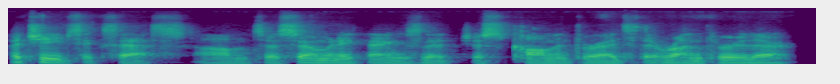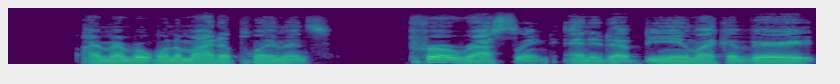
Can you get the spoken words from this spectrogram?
achieve success. Um, so so many things that just common threads that run through there. I remember one of my deployments. Pro wrestling ended up being like a very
